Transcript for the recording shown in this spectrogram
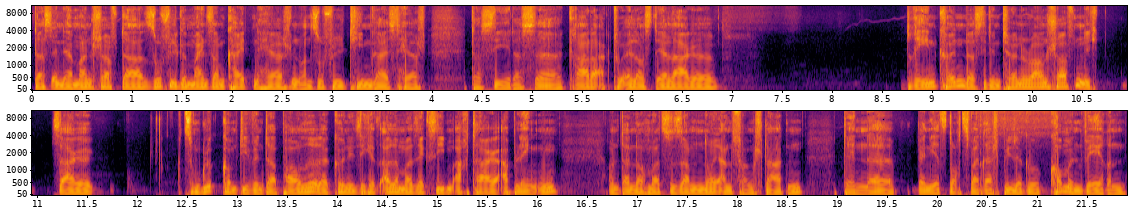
dass in der Mannschaft da so viel Gemeinsamkeiten herrschen und so viel Teamgeist herrscht, dass sie das äh, gerade aktuell aus der Lage drehen können, dass sie den Turnaround schaffen. Ich sage, zum Glück kommt die Winterpause, da können die sich jetzt alle mal sechs, sieben, acht Tage ablenken und dann nochmal zusammen einen Neuanfang starten. Denn äh, wenn jetzt noch zwei, drei Spiele gekommen wären,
